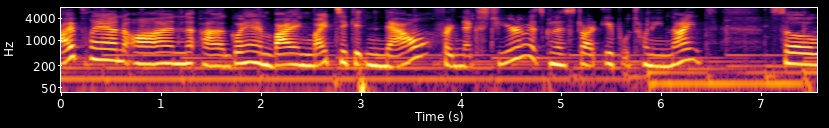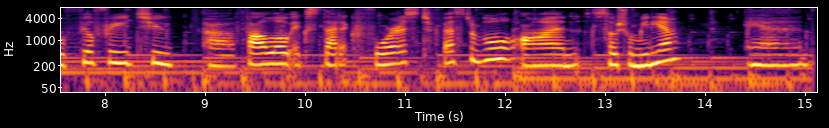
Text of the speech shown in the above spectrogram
I plan on uh, going ahead and buying my ticket now for next year. It's going to start April 29th. So feel free to uh, follow Ecstatic Forest Festival on social media. And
